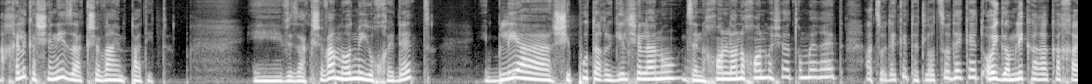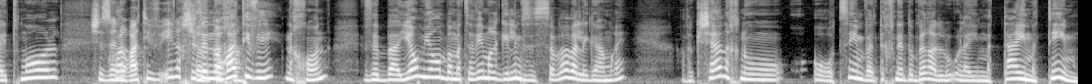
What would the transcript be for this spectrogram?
החלק השני זה הקשבה אמפתית. אה, וזו הקשבה מאוד מיוחדת, בלי השיפוט הרגיל שלנו, זה נכון, לא נכון מה שאת אומרת, את צודקת, את לא צודקת, אוי, גם לי קרה ככה אתמול. שזה כל- נורא טבעי לחשוב ככה. שזה נורא טבעי, נכון, וביום-יום, במצבים הרגילים, זה סבבה לגמרי, אבל כשאנחנו רוצים, ותכף נדבר על אולי מתי מתאים,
